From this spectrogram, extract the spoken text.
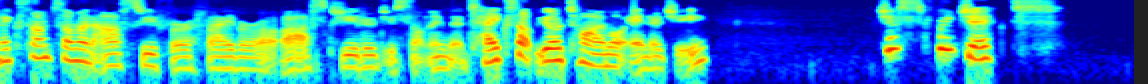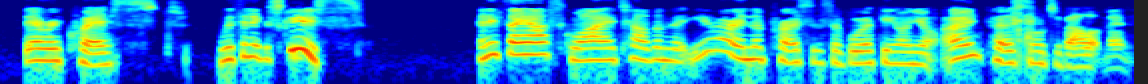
Next time someone asks you for a favor or asks you to do something that takes up your time or energy, just reject their request with an excuse And if they ask why, tell them that you are in the process of working on your own personal development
